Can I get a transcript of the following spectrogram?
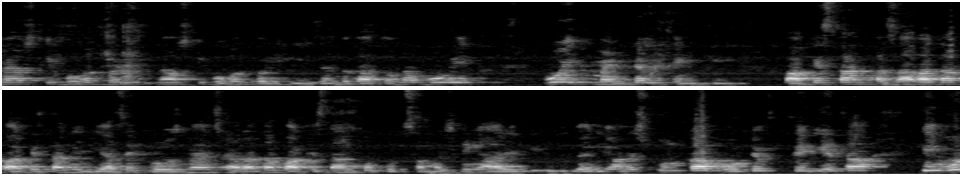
میں اس کی بہت بڑی میں اس کی بہت بڑی ریزن بتاتا ہوں نا وہ ایک وہ ایک مینٹل تھنگ تھی۔ پاکستان پھنسا ہوا تھا پاکستان انڈیا سے کلوز میچ ہارا تھا پاکستان کو کچھ سمجھ نہیں آ رہی تھی۔ ویری آنےسٹ ان کا موٹو یہ تھا کہ وہ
